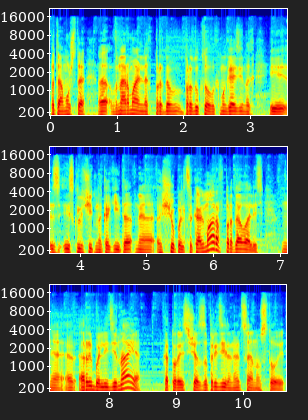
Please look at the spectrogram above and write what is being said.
Потому что э, в нормальных продав- продуктовых магазинах э, исключительно какие-то э, щупальца кальмаров продавались, э, рыба ледяная, которая сейчас за предельную цену стоит,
